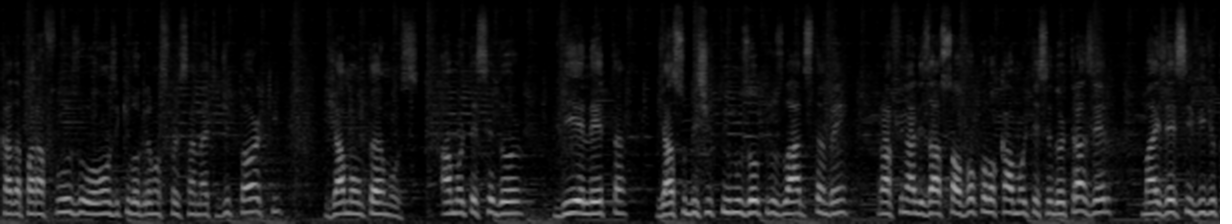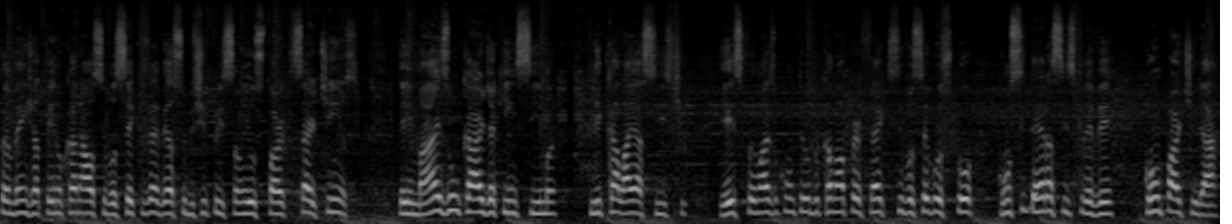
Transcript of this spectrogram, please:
cada parafuso, 11 kg força-metro de torque. Já montamos amortecedor, bieleta, já substituímos outros lados também. Para finalizar, só vou colocar o amortecedor traseiro, mas esse vídeo também já tem no canal. Se você quiser ver a substituição e os torques certinhos, tem mais um card aqui em cima. Clica lá e assiste. Esse foi mais um conteúdo do canal Perfect. Se você gostou, considere se inscrever, compartilhar,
